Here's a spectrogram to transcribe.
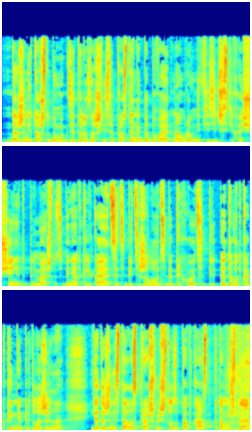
даже не то, чтобы мы где-то разошлись, а просто иногда бывает на уровне физических ощущений. Ты понимаешь, что тебе не откликается, тебе тяжело, тебе приходится. Это вот как ты мне предложила. Я даже не стала спрашивать, что за подкаст, потому что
